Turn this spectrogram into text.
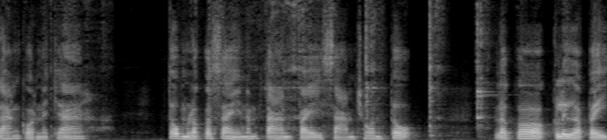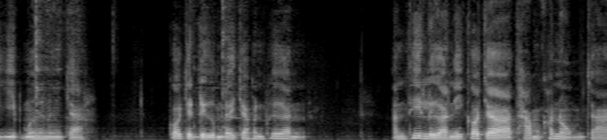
ล้างก่อนนะจ๊ะต้มแล้วก็ใส่น้ำตาลไปสามช้อนโต๊ะ แล้วก็เกลือไปหยิบมือหนึ่งจ้ะก็จะดื่มเลยจ้ะเพื่อนๆอันที่เหลือนี้ก็จะทำขนมจ้า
